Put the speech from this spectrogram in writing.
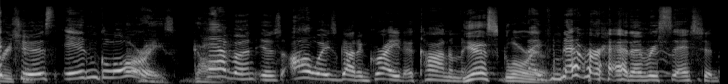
preaching. riches in glory. Praise God. Heaven is always got a great economy. Yes, Gloria. They've never had a recession.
